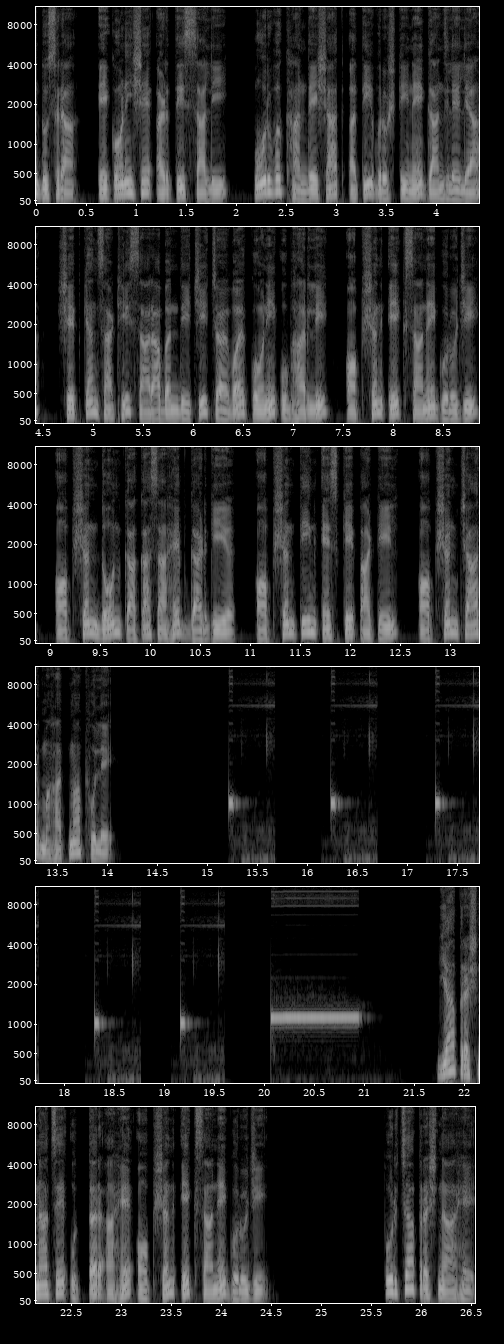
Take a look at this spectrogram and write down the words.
दुसरा, एकोणीसशे अडतीस साली पूर्व खानदेशात अतिवृष्टीने गांजलेल्या शेतक्यांसाठी साराबंदीची चळवळ कोणी उभारली? ऑप्शन एक साने गुरुजी ऑप्शन दोन काकासाहेब गाडगीळ ऑप्शन तीन एस के पाटील ऑप्शन चार महात्मा फुले. या प्रश्नाचे उत्तर आहे ऑप्शन एक साने गुरुजी. पुढचा प्रश्न आहे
